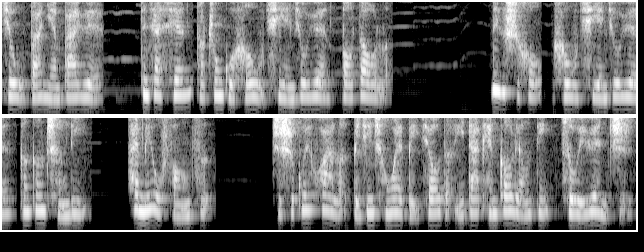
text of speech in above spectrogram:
一九五八年八月，邓稼先到中国核武器研究院报到了。那个时候，核武器研究院刚刚成立，还没有房子，只是规划了北京城外北郊的一大片高粱地作为院址。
